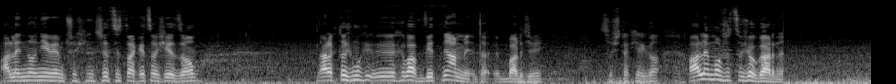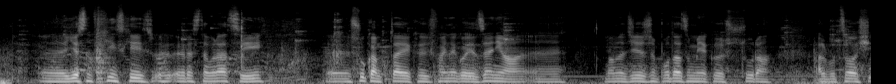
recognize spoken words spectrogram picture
ale no nie wiem, czy Chińczycy takie coś jedzą. No ale ktoś mówi, y, chyba w Wietnamie bardziej coś takiego, ale może coś ogarnę. Y, Jestem w chińskiej restauracji. Y, Szukam tutaj jakiegoś fajnego jedzenia. Mam nadzieję, że podadzą mi jakiegoś szczura albo coś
